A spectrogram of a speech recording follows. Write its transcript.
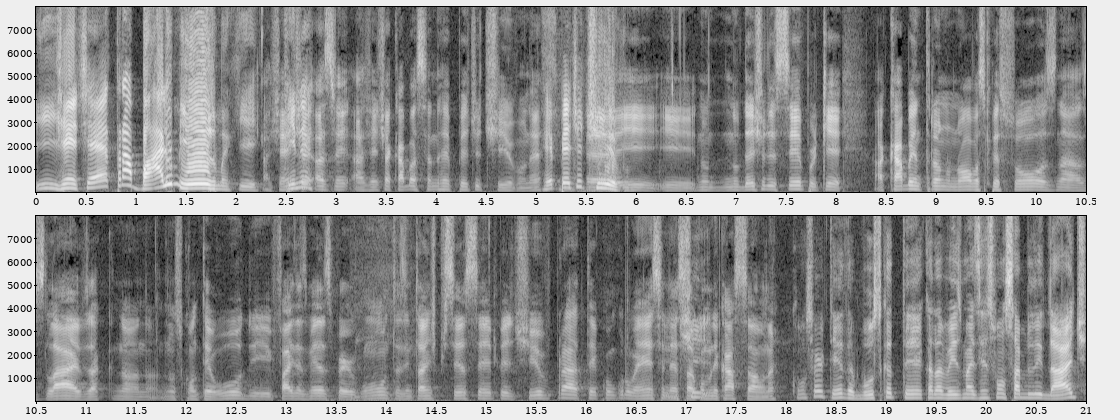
E, gente, é trabalho mesmo aqui. A gente, a, a, gente acaba sendo repetitivo, né? Repetitivo. É, e, e não, não deixa de ser, porque acaba entrando novas pessoas nas lives, no, no, nos conteúdos e faz as mesmas perguntas, então a gente precisa ser repetitivo para ter congruência nessa comunicação, né? Com certeza, busca ter cada vez mais responsabilidade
